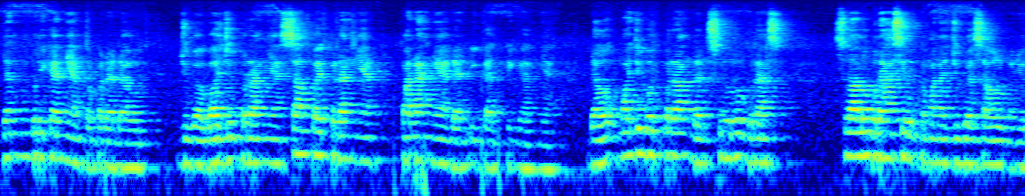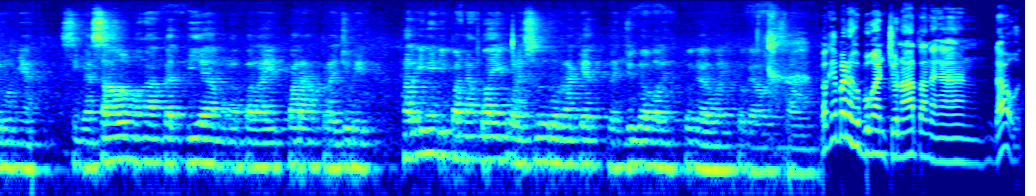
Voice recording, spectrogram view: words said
dan memberikannya kepada Daud juga baju perangnya sampai pedangnya, panahnya dan ikat pinggangnya. Daud maju berperang dan seluruh beras selalu berhasil ke mana juga Saul menyuruhnya, sehingga Saul mengangkat dia mengepalai para prajurit. Hal ini dipandang baik oleh seluruh rakyat dan juga oleh pegawai-pegawai Saul. Bagaimana hubungan Jonathan dengan Daud?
